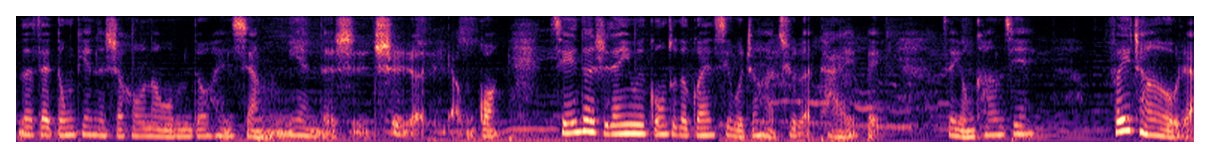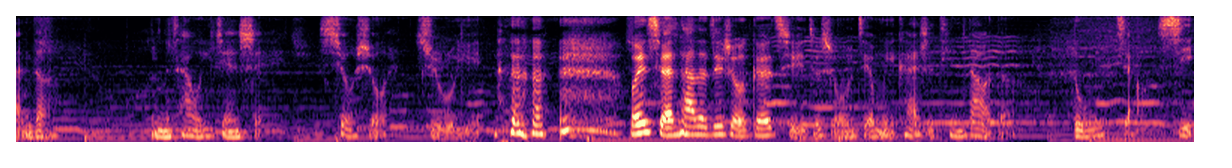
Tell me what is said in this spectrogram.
那在冬天的时候呢，我们都很想念的是炽热的阳光。前一段时间因为工作的关系，我正好去了台北，在永康街，非常偶然的，你们猜我遇见谁？秀秀哎，许茹芸，我很喜欢她的这首歌曲，就是我们节目一开始听到的《独角戏》。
